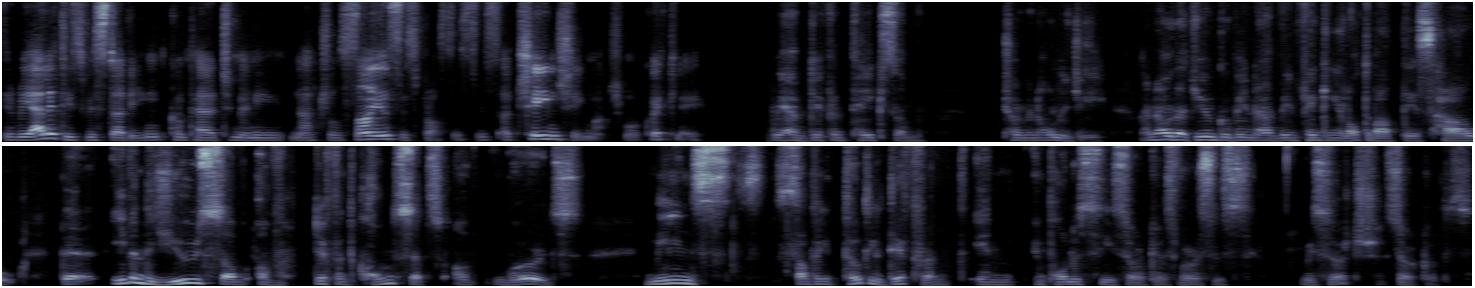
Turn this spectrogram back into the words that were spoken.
the realities we're studying compared to many natural sciences processes are changing much more quickly. We have different takes of terminology. I know that you, Govinda, have been thinking a lot about this, how the, even the use of, of different concepts of words means something totally different in, in policy circles versus research circles.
